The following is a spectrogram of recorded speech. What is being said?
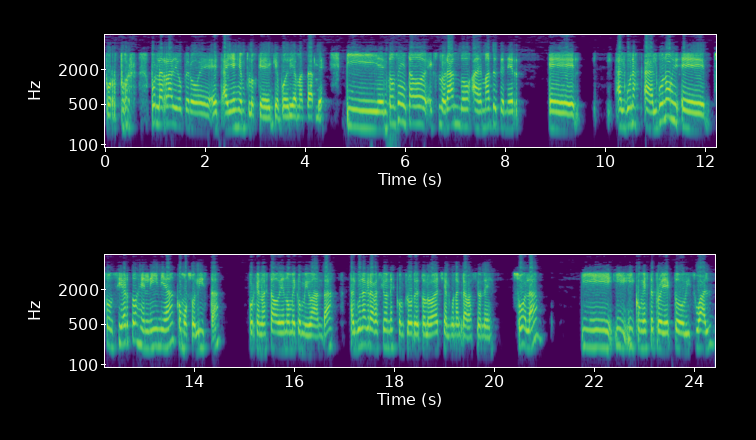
por por por la radio, pero eh, hay ejemplos que, que podría mandarle. Y entonces he estado explorando, además de tener eh, algunas algunos eh, conciertos en línea como solista, porque no he estado viéndome con mi banda, algunas grabaciones con Flor de Toloache, algunas grabaciones sola, y, y, y, con este proyecto visual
